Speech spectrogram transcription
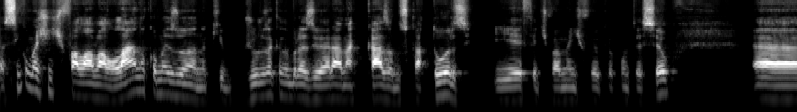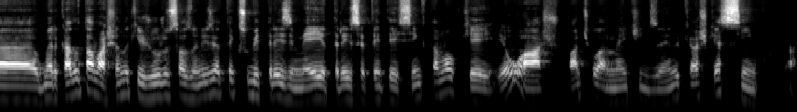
assim como a gente falava lá no começo do ano, que juros aqui no Brasil era na casa dos 14, e efetivamente foi o que aconteceu, uh, o mercado estava achando que juros dos Estados Unidos ia ter que subir 3,5, 3,75, estava ok. Eu acho, particularmente dizendo que eu acho que é 5. Tá?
